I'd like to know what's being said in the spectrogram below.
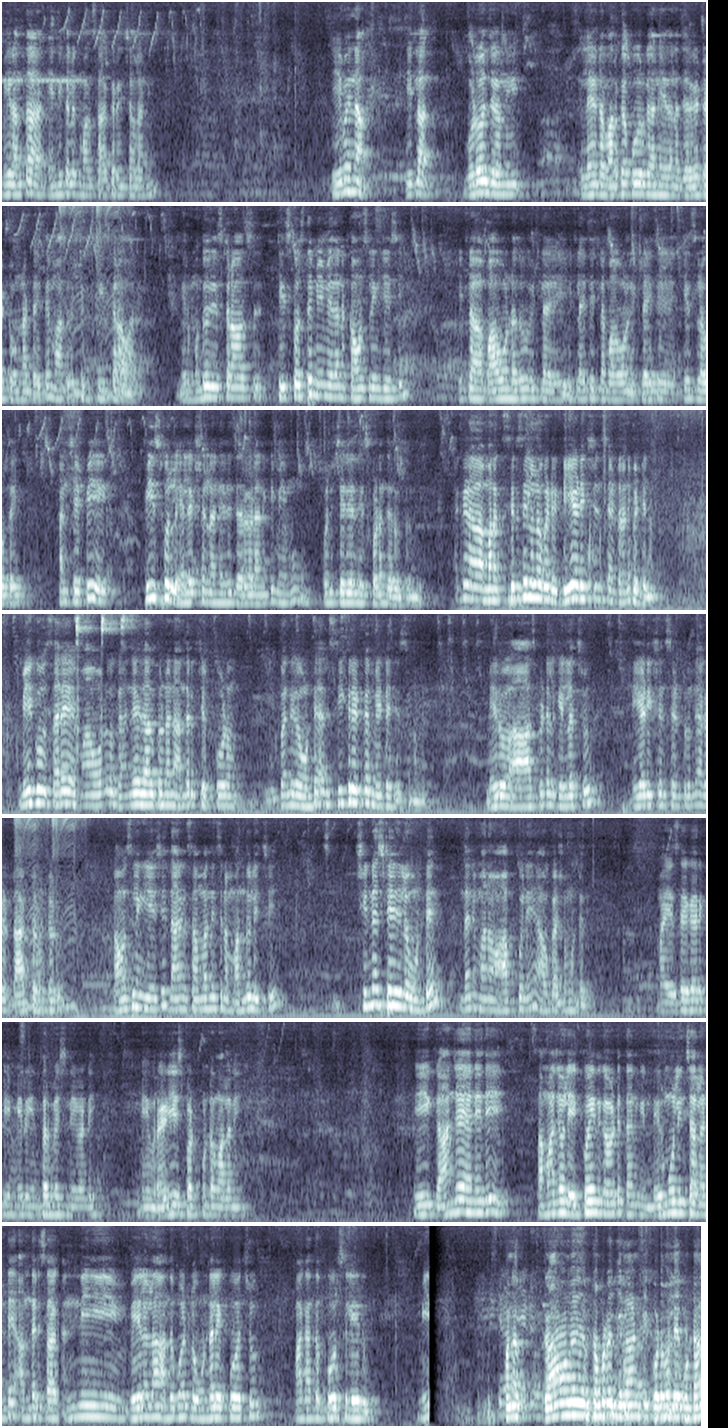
మీరంతా ఎన్నికలకు మాకు సహకరించాలని. ఏమైనా ఇట్లా గొడవలు జరిగి లేదంటే వర్గపూర్ కానీ ఏదైనా జరిగేటట్టు ఉన్నట్టయితే మా దృష్టికి తీసుకురావాలి. మీరు ముందు తీసుకురావాల్సి తీసుకొస్తే మేము ఏదైనా కౌన్సిలింగ్ చేసి ఇట్లా బాగుండదు ఇట్లా ఇట్లయితే ఇట్లా బాగు ఇట్లయితే కేసులు అవుతాయి అని చెప్పి పీస్ఫుల్ ఎలక్షన్ అనేది జరగడానికి మేము కొన్ని చర్యలు తీసుకోవడం జరుగుతుంది. అక్కడ మనకు సిరిసిల్లలో ఒకటి డి అడిక్షన్ సెంటర్ అని పెట్టినాం. మీకు సరే మా వాడు గంజాయి తాగుతుండని అందరికి చెప్పుకోవడం ఇబ్బందిగా ఉంటే అది సీక్రెట్గా మెయింటైన్ చేస్తున్నాం మేము. మీరు ఆ హాస్పిటల్కి వెళ్ళొచ్చు. డి అడిక్షన్ సెంటర్ ఉంది అక్కడ డాక్టర్ ఉంటాడు. కౌన్సిలింగ్ చేసి దానికి సంబంధించిన మందులు ఇచ్చి చిన్న స్టేజ్లో ఉంటే దాన్ని మనం ఆపుకునే అవకాశం ఉంటుంది. మా ఎస్ఐ గారికి మీరు ఇన్ఫర్మేషన్ ఇవ్వండి మేము రెడీ చేసి పట్టుకుంటాం వాళ్ళని. ఈ గాంజాయి అనేది సమాజంలో ఎక్కువైంది కాబట్టి దానికి నిర్మూలించాలంటే అందరి సా అన్ని వేళలా అందుబాటులో ఉండలేకపోవచ్చు. మాకు అంత ఫోర్స్ లేదు. మీ మన గ్రామంలో చెప్తున్నప్పుడు ఎలాంటి గొడవ లేకుండా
